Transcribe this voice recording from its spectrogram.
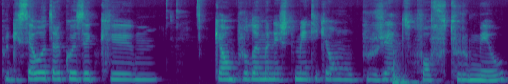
porque isso é outra coisa que, que é um problema neste momento e que é um projeto para o futuro meu,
